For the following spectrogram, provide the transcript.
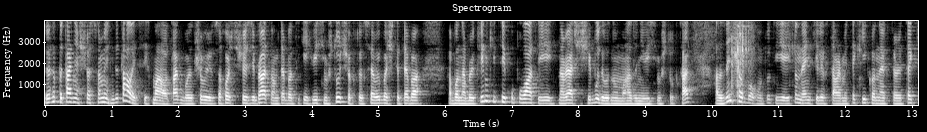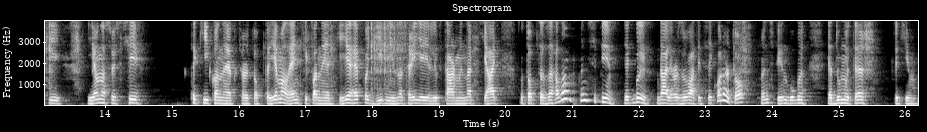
Друге питання, що самих деталей цих мало, так? Бо якщо ви захочете щось зібрати, вам треба таких 8 штучок, то це, вибачте, треба або на Breaklink йти купувати, і навряд чи ще й буде в одному магазині 8 штук, так? Але з іншого боку, тут є і тоненькі ліфтарми, такі конектори, такі. Є у нас ось ці такі конектори, тобто є маленькі панельки, є Г-подібні, на 3 є ліфтарми, на 5. Ну тобто, загалом, в принципі, якби далі розвивати цей колір, то в принципі він був би, я думаю, теж таким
